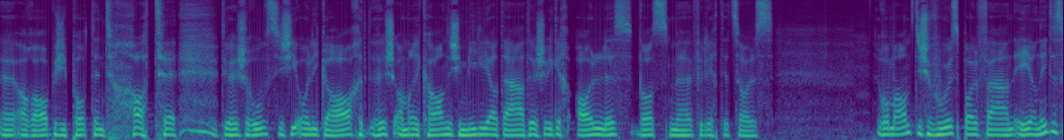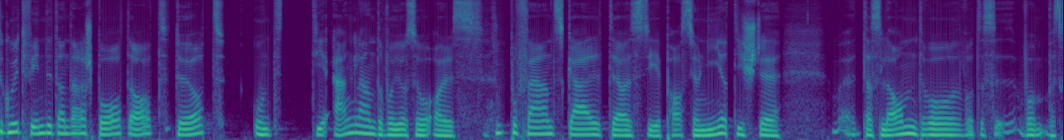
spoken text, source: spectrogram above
äh, arabische Potentate, du hast russische Oligarchen, du hast amerikanische Milliardäre, du hast wirklich alles, was man vielleicht jetzt als romantischer Fußballfan eher nicht so gut findet an dieser Sportart dort. Und die Engländer, die ja so als Superfans gelten, als die passioniertesten, äh, das Land, wo, wo das, wo, was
